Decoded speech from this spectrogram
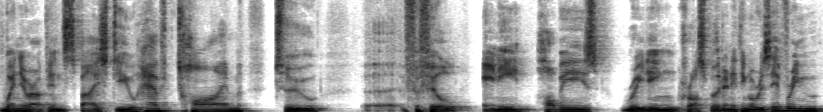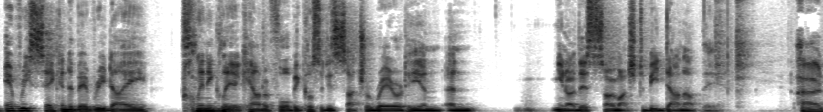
When you're up in space, do you have time to uh, fulfill any hobbies, reading, crossword, anything, or is every every second of every day clinically accounted for because it is such a rarity and and you know there's so much to be done up there? Uh,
